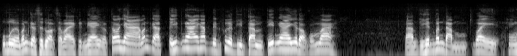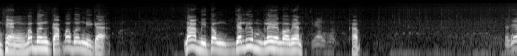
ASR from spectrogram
ผู้มือมันก็สะดวกสบายขึ้นแน่อยู่ดอกแต่ว่าหญ้ามันก็ติดง่ายครับ เป็นพืชติดต่ำติดง่ายอยู่ดอกผมว่า ตามที่เห็นเพิ่นดำไว้แห้งๆมาเบิ่งกลับมาเบิ่งนี่ก็น้ำนี่ต้องอย่าลืมเลยแม่นบ่แม่น แม่นครับครับ แต่แท้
